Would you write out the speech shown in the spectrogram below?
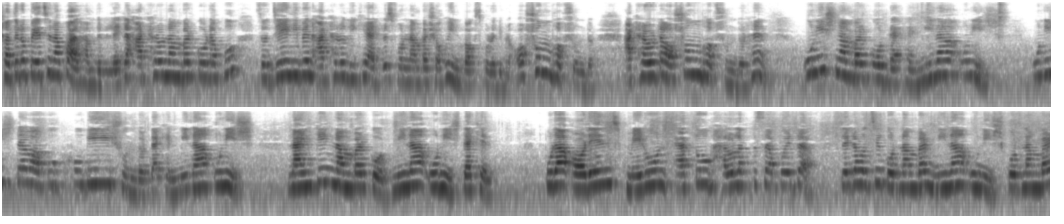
সতেরো পেয়েছেন আপু, আলহামদুলিল্লাহ। এটা আঠারো নাম্বার কোড আপু। তো যে নিবেন আঠারো লিখে অ্যাড্রেস ফোন নাম্বার সহ ইনবক্স করে দিবেন। অসম্ভব সুন্দর। আঠারোটা অসম্ভব সুন্দর হ্যাঁ? উনিশ নাম্বার কোড দেখায় মিনা উনিশ। উনিশটাও আপু খুবই সুন্দর। দেখেন, মিনা উনিশ। নাইনটিন নাম্বার কোড মিনা উনিশ। দেখেন, পুরা অরেঞ্জ মেরুন এত ভালো লাগতেছে আপু এটা। সেটা হচ্ছে কোড নাম্বার মিনা উনিশ। কোড নাম্বার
